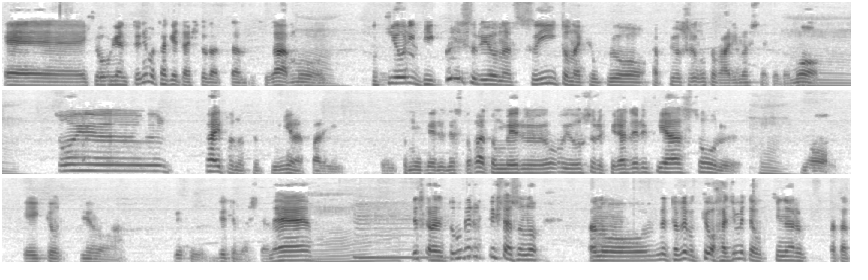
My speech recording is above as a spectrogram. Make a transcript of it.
えー、表現というにも長けた人だったんですが、もう、時折びっくりするようなスイートな曲を発表することがありましたけども、うん、そういうタイプの曲にはやっぱり、トムベルですとか、トムベルを要するフィラデルフィアソウルの影響っていうのはよく出てましたね。ですからね、トムベルっていう人はその、あの、ね、例えば今日初めてお聞きになる方、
